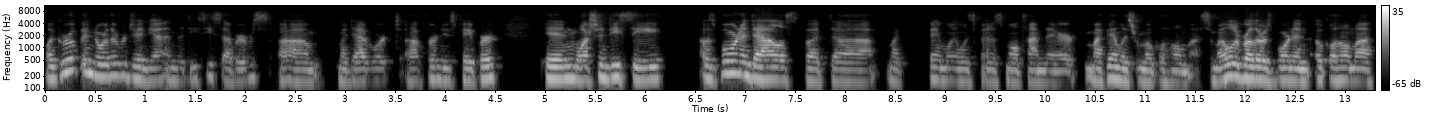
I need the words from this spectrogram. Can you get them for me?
Well, I grew up in Northern Virginia in the DC suburbs. Um, my dad worked uh, for a newspaper in Washington, D.C. I was born in Dallas, but uh, my family only spent a small time there. My family's from Oklahoma. So my older brother was born in Oklahoma.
